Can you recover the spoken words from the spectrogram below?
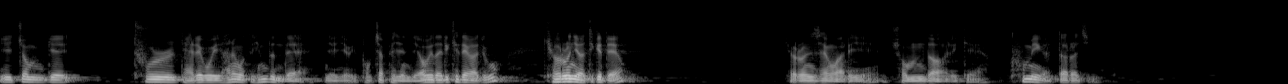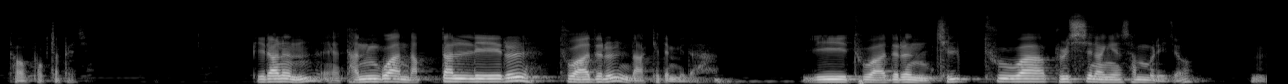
이좀 이게 둘 데리고 하는 것도 힘든데 복잡해지는데 여기다 이렇게 돼가지고 결혼이 어떻게 돼요? 결혼 생활이 좀 더 이렇게 품위가 떨어집니다. 더 복잡해지. 비라는 단과 납달리를 두 아들을 낳게 됩니다. 이 두 아들은 질투와 불신앙의 산물이죠. 음.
